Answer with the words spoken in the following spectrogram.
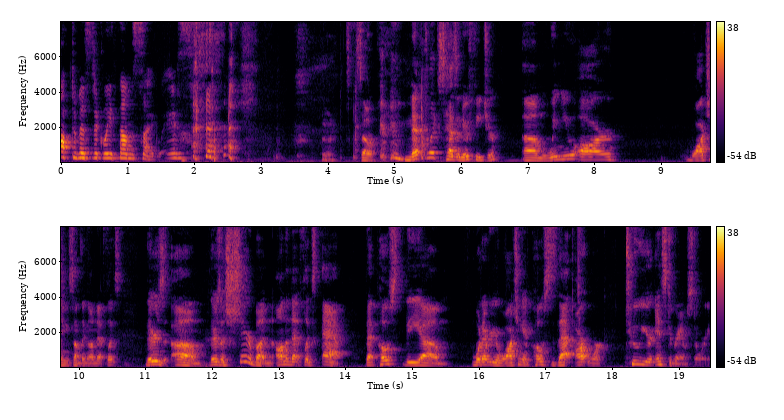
optimistically, thumbs sideways. So, Netflix has a new feature. Um, when you are watching something on Netflix, there's um, there's a share button on the Netflix app that posts the um, whatever you're watching. It posts that artwork to your Instagram story.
